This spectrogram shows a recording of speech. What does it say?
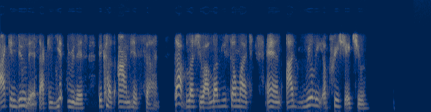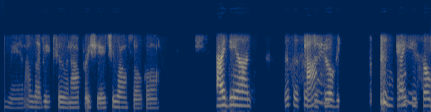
I can do mm-hmm. this. I can get through this because I'm his son. God bless you. I love you so much. And I really appreciate you. Man, I love you too, and I appreciate you also, Glo. Hi, Dion. This is Sister Hi. Sylvia. Thank Hey. you so.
